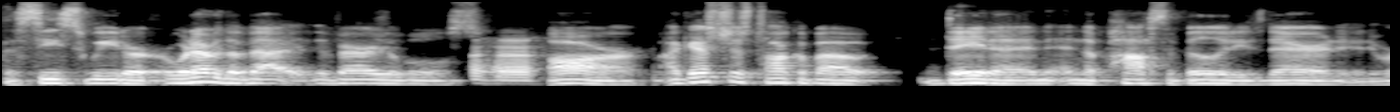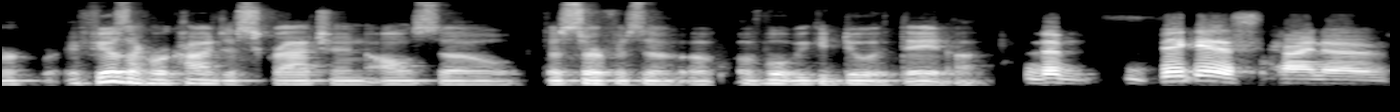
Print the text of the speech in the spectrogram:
the C-suite or, or whatever the va- the variables mm-hmm. are. I guess just talk about data and, and the possibilities there. And it, it, feels like we're kind of just scratching also the surface of, of, of what we could do with data. The biggest kind of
